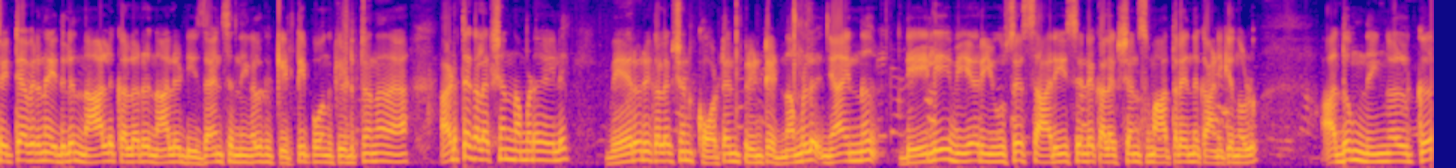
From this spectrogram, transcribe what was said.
സെറ്റ് വരുന്ന ഇതിൽ നാല് കളർ നാല് ഡിസൈൻസ് നിങ്ങൾക്ക് കിട്ടിപ്പോന്ന് കിട്ടുന്ന അടുത്ത കളക്ഷൻ നമ്മുടെ കയ്യിൽ വേറൊരു കളക്ഷൻ കോട്ടൺ പ്രിന്റഡ് നമ്മൾ ഞാൻ ഇന്ന് ഡെയിലി വിയർ യൂസേഴ്സ് സാരീസിന്റെ കളക്ഷൻസ് മാത്രമേ ഇന്ന് കാണിക്കുന്നുള്ളൂ. അതും നിങ്ങൾക്ക്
